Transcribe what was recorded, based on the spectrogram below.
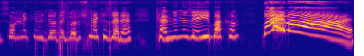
Bir sonraki videoda görüşmek üzere. Kendinize iyi bakın. Bay bay.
